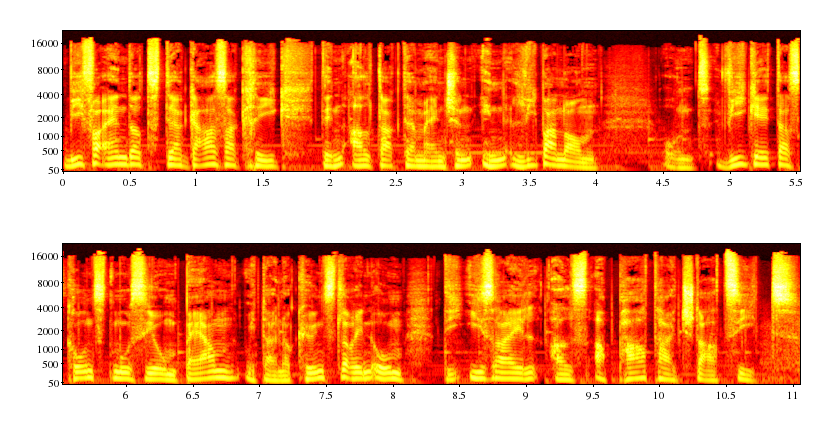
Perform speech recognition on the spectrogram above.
Wie verändert der Gaza-Krieg den Alltag der Menschen in Libanon? Und wie geht das Kunstmuseum Bern mit einer Künstlerin um, die Israel als Apartheidstaat sieht?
